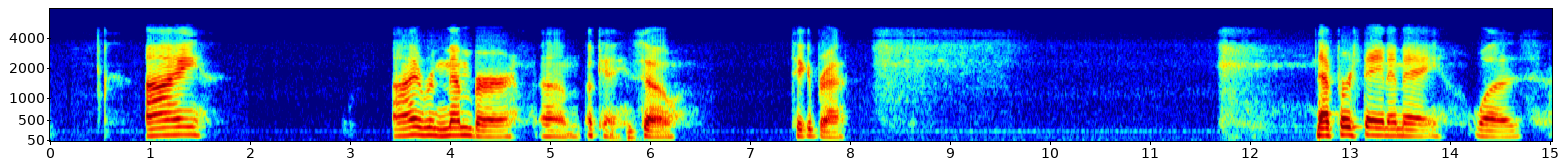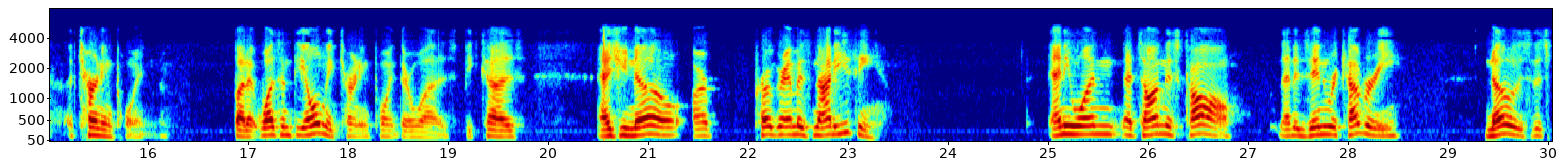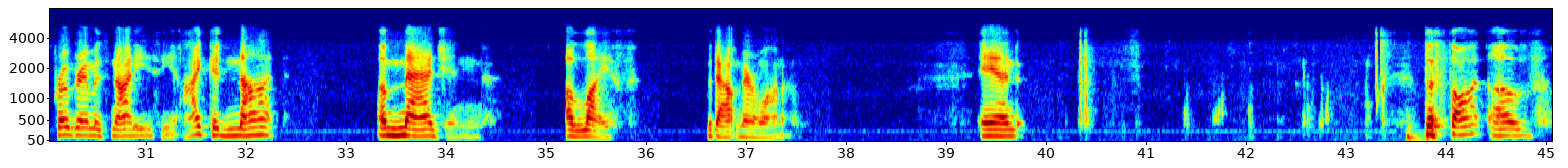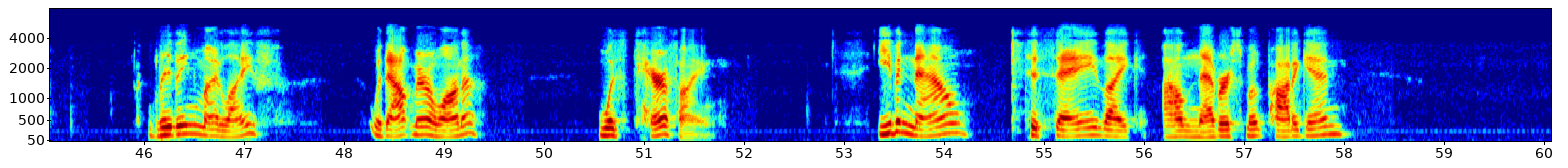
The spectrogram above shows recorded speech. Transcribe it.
I I remember. Um, okay, so take a breath. That first day in MA was a turning point, but it wasn't the only turning point there was because, as you know, our program is not easy. Anyone that's on this call that is in recovery knows this program is not easy. I could not imagine a life without marijuana. And the thought of living my life without marijuana was terrifying. Even now, to say, like, I'll never smoke pot again,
